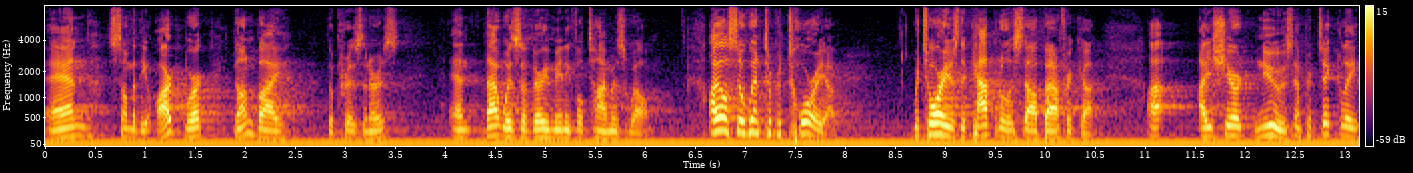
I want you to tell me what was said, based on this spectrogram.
and some of the artwork done by the prisoners, and that was a very meaningful time as well. I also went to Pretoria. Pretoria is the capital of South Africa. Uh, I shared news, and particularly,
